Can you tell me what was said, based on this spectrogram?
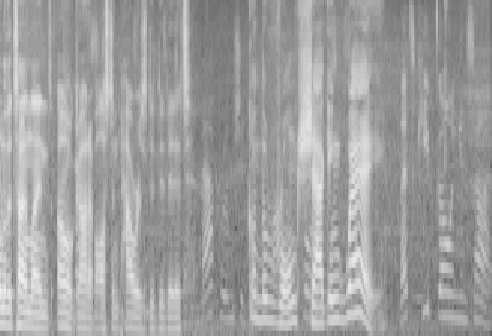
One of the timelines. Oh god, if Austin Powers did, did it. Map room Gone the wrong shagging way. Let's keep going inside.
